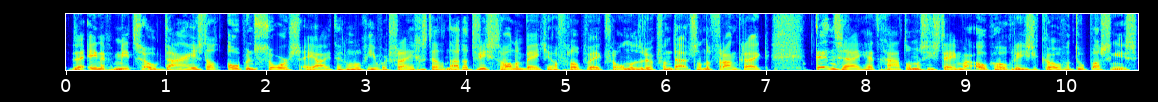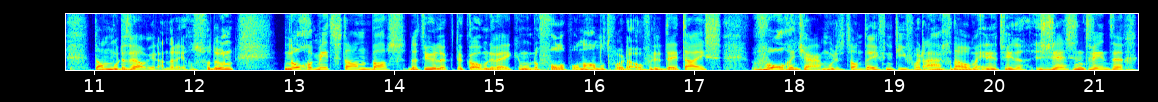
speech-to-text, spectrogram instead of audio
De enige mits ook daar is dat open source AI-technologie wordt vrijgesteld. Nou, dat wisten we al een beetje afgelopen week, voor onder druk van Duitsland en Frankrijk. Tenzij het gaat om een systeem waar ook hoog risico van toepassing is, dan moet het wel weer aan de regels voldoen. Nog een mits dan, Bas. Natuurlijk, de komende weken moet nog volop onderhandeld worden over de details. Volgend jaar moet het dan definitief worden aangenomen. En in 2026,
